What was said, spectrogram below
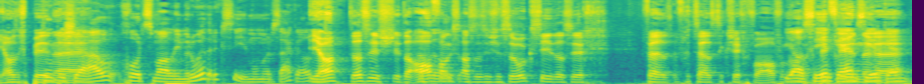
Ja, also ich bin... du bist äh, ja auch kurz mal im Ruder gewesen, muss man sagen, oder? Ja, das ist in der Also- Anfangs... Also es ist ja so gewesen, dass ich... Ich erzähle die Geschichte von Anfang Ja, an. Ich sehr bin gern, früher, sehr äh, gern.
